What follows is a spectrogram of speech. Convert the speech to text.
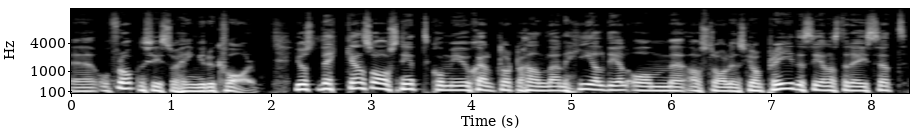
Eh, och förhoppningsvis så hänger du kvar. Just veckans avsnitt kommer ju självklart att handla en hel del om eh, Australiens Grand Prix, det senaste racet.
